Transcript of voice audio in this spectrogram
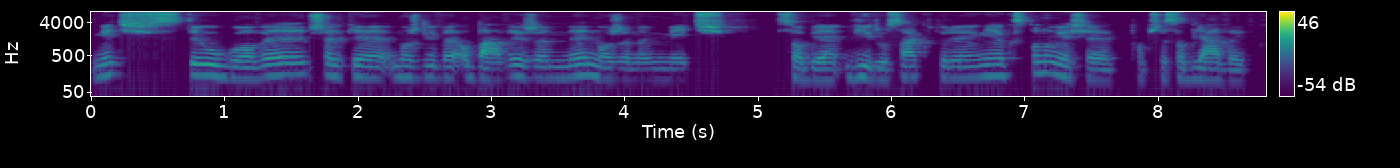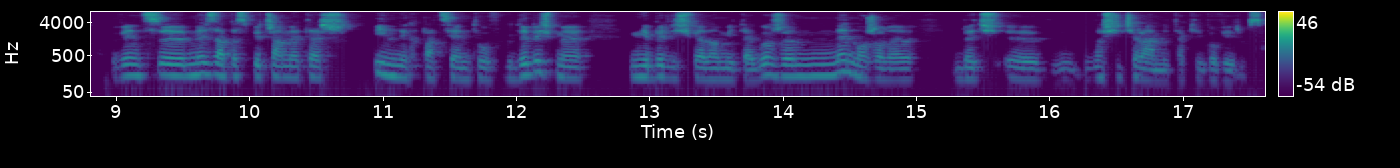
mieć z tyłu głowy wszelkie możliwe obawy, że my możemy mieć w sobie wirusa, który nie eksponuje się poprzez objawy, więc y, my zabezpieczamy też innych pacjentów, gdybyśmy nie byli świadomi tego, że my możemy być y, nosicielami takiego wirusa.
